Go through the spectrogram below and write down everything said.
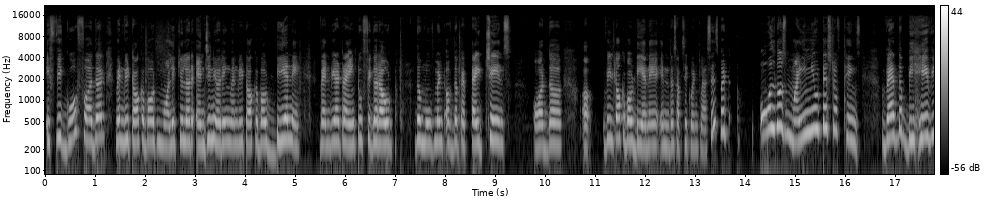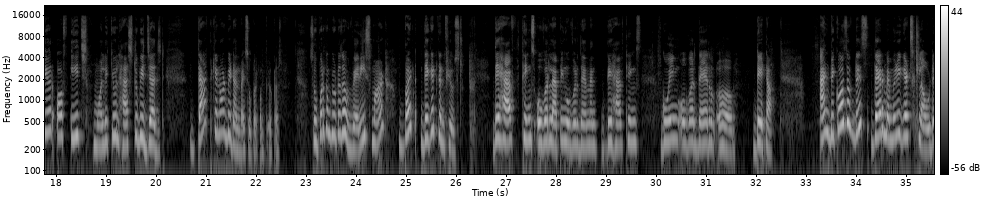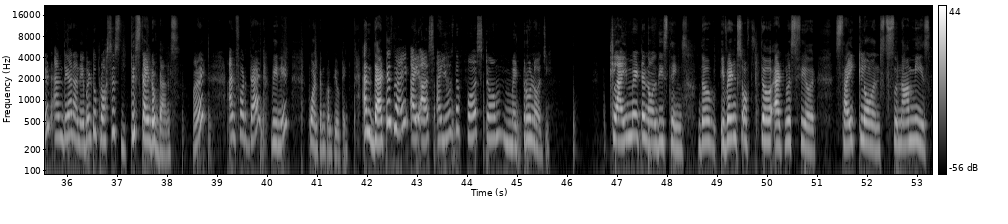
If we go further, when we talk about molecular engineering, when we talk about DNA, when we are trying to figure out the movement of the peptide chains or the, uh, we'll talk about DNA in the subsequent classes, but all those minutest of things where the behavior of each molecule has to be judged that cannot be done by supercomputers. Supercomputers are very smart but they get confused. They have things overlapping over them and they have things going over their uh, data and because of this their memory gets clouded and they are unable to process this kind of dance. All right and for that we need quantum computing. And that is why i asked i use the first term metrology. Climate and all these things, the events of the atmosphere, cyclones, tsunamis,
